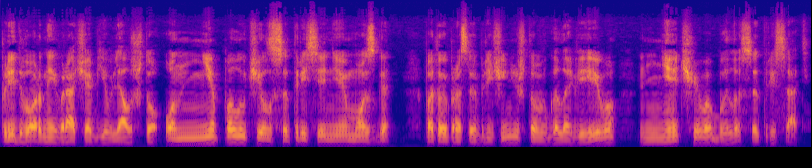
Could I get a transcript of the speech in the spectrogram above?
придворный врач объявлял, что он не получил сотрясения мозга, по той простой причине, что в голове его нечего было сотрясать.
